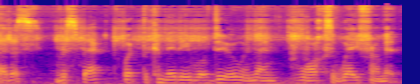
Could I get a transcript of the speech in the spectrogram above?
let us respect what the committee will do, and then walks away from it.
